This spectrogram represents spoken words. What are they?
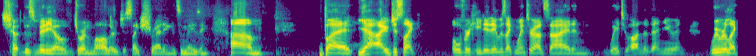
Show this video of Jordan Lawlor just like shredding. It's amazing. Um, but yeah, I just like overheated. It was like winter outside and way too hot in the venue. And we were like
